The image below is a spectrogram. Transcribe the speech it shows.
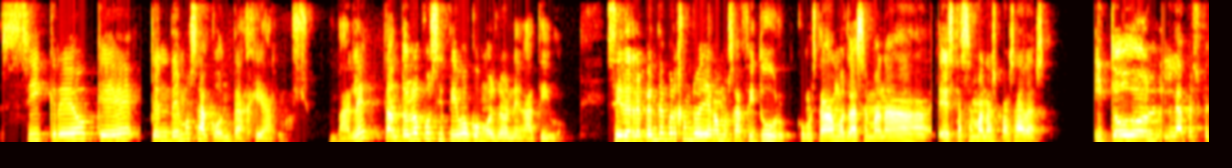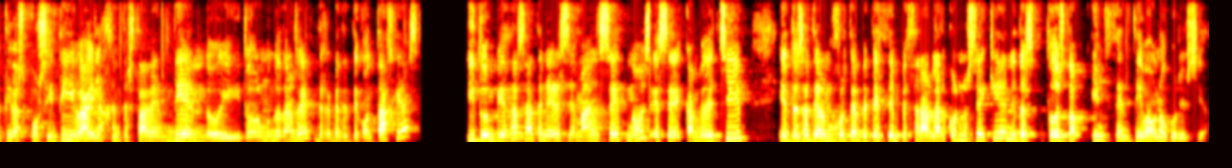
sí creo que tendemos a contagiarnos, ¿vale? Tanto en lo positivo como en lo negativo. Si de repente, por ejemplo, llegamos a Fitur, como estábamos la semana, estas semanas pasadas, y toda la perspectiva es positiva y la gente está vendiendo y todo el mundo está, de repente te contagias y tú empiezas a tener ese mindset, ¿no? Ese cambio de chip y entonces a ti a lo mejor te apetece empezar a hablar con no sé quién, entonces todo esto incentiva una curiosidad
